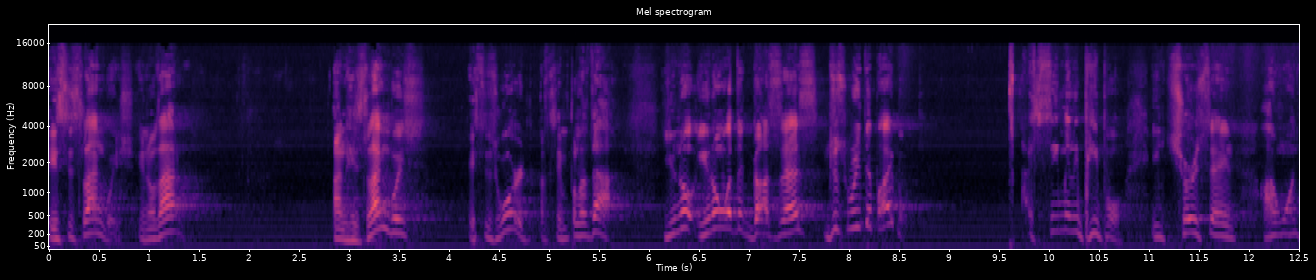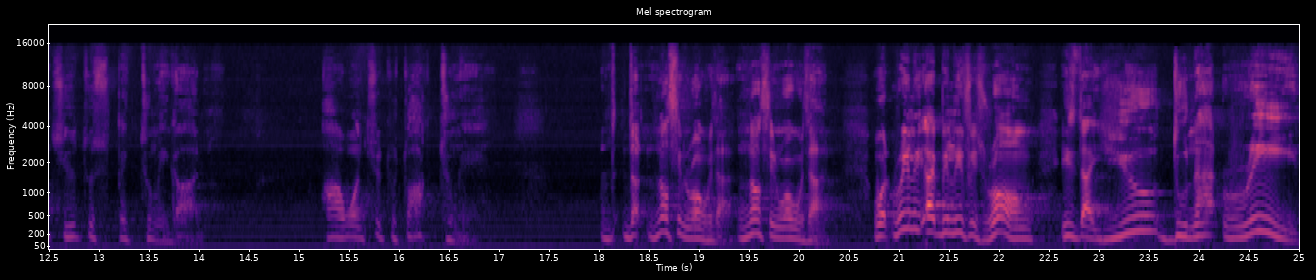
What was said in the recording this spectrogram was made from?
is his language. You know that? And his language is his word. As simple as that. You know, you know what the God says? Just read the Bible. I see many people in church saying, I want you to speak to me, God. I want you to talk to me. Th- nothing wrong with that. Nothing wrong with that. What really I believe is wrong is that you do not read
